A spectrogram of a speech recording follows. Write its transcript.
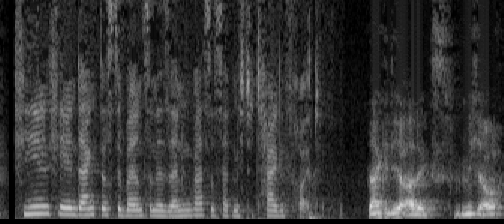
vielen, vielen Dank, dass du bei uns in der Sendung warst. Das hat mich total gefreut. Danke dir, Alex. Mich auch.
